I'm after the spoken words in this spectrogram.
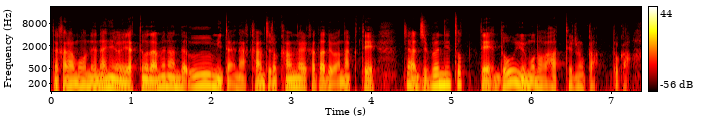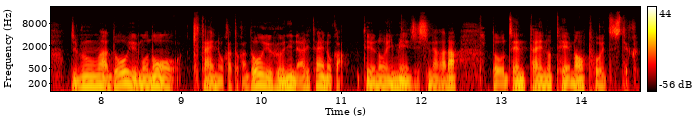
だからもうね、何をやってもダメなんだ、うーみたいな感じの考え方ではなくて、じゃあ自分にとってどういうものが合ってるのかとか、自分はどういうものを着たいのかとか、どういう風になりたいのかっていうのをイメージしながら、と全体のテーマを統一していく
